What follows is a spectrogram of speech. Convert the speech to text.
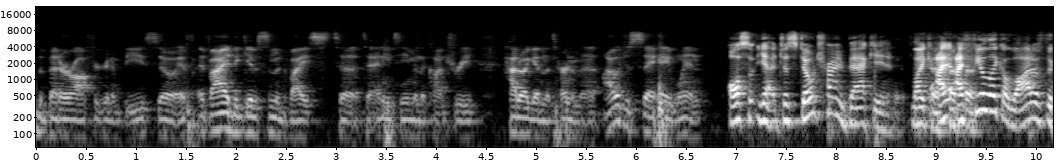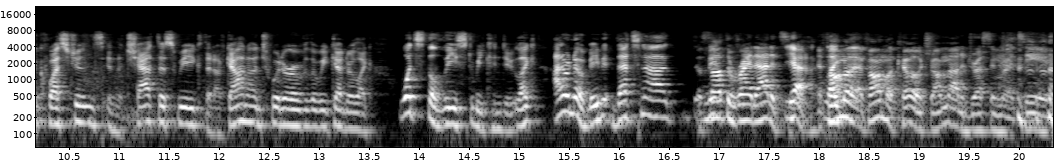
the better off you're going to be. So if, if I had to give some advice to, to any team in the country, how do I get in the tournament? I would just say, hey, win. Also, yeah, just don't try and back in. Like, I, I feel like a lot of the questions in the chat this week that I've gotten on Twitter over the weekend are like, what's the least we can do? Like, I don't know, maybe that's not. That's may- not the right attitude. Yeah, If like- I'm a if I'm a coach, I'm not addressing my team.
